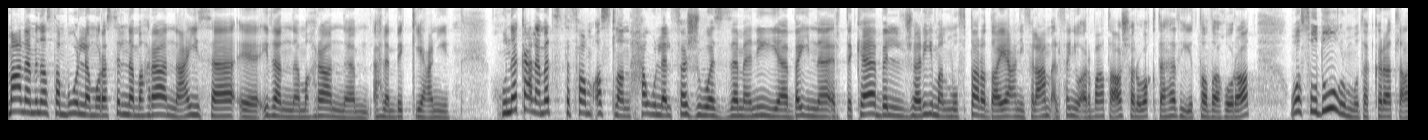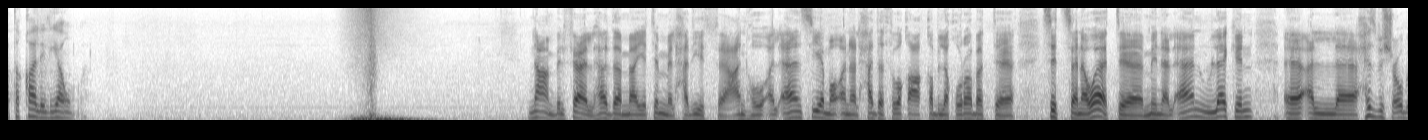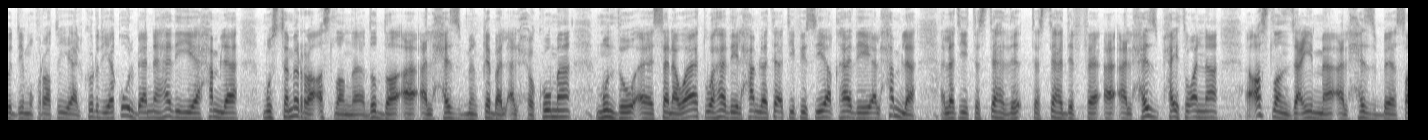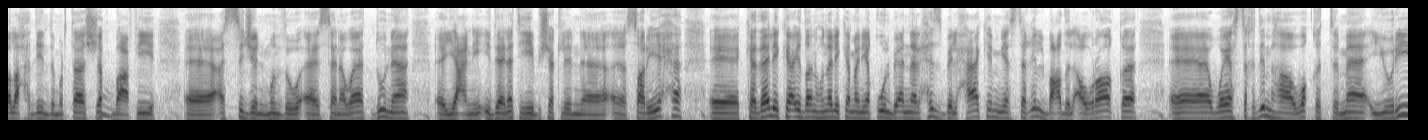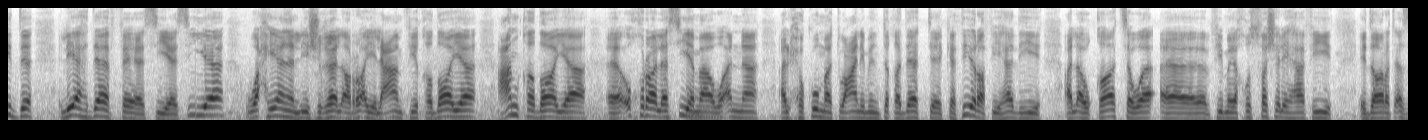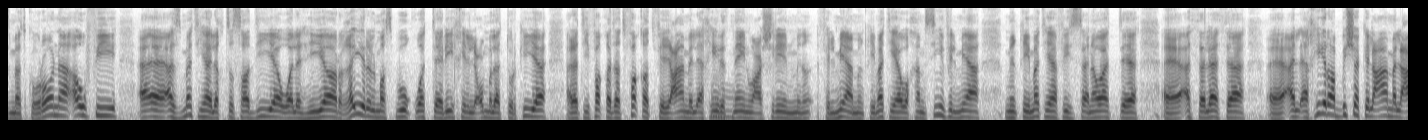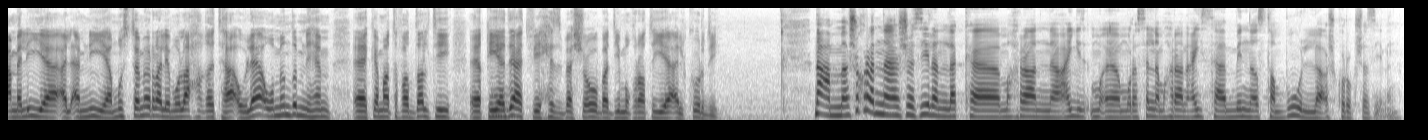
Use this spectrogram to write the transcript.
معنا من اسطنبول مراسلنا مهران عيسى. اذا مهران أهلا بك. يعني هناك علامات استفهام أصلا حول الفجوة الزمنية بين ارتكاب الجريمة المفترضة يعني في العام 2014 وقت هذه التظاهرات وصدور مذكرات الاعتقال اليوم. نعم بالفعل هذا ما يتم الحديث عنه الآن سيما وأن الحدث وقع قبل قرابة ست سنوات من الآن. لكن الحزب الشعوب الديمقراطية الكردي يقول بأن هذه هي حملة مستمرة أصلا ضد الحزب من قبل الحكومة منذ سنوات وهذه الحملة تأتي في سياق هذه الحملة التي تستهدف الحزب حيث أن أصلا زعيم الحزب صلاح الدين دمرتاش يقبع في السجن منذ سنوات دون يعني إدانته بشكل صريح. كذلك أيضا هنالك من يقول بأن الحزب الحاكم يستغل بعض الأوراق ويستخدمها وقت ما يريد لأهداف سياسية واحيانا لإشغال الرأي العام في قضايا عن قضايا أخرى لا سيما وأن الحكومة تعاني من انتقادات كثيرة في هذه الأوقات سواء فيما يخص فشلها في إدارة أزمة كورونا أو في أزمتها الاقتصادية والانهيار غير المسبوق والتاريخي للعملة التركية التي فقدت فقط في العام الأخير 22% من قيمتها و50% من قيمتها في السنوات الثلاثة الأخيرة بشكل عام العملية الأمنية مستمرة لملاحقة هؤلاء ومن ضمنهم كما تفضلت قيادات في حزب الشعوب الديمقراطية الكردي. نعم شكرا جزيلا لك مهران عي... مراسلنا مهران عيسى من إسطنبول. أشكرك جزيلا.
